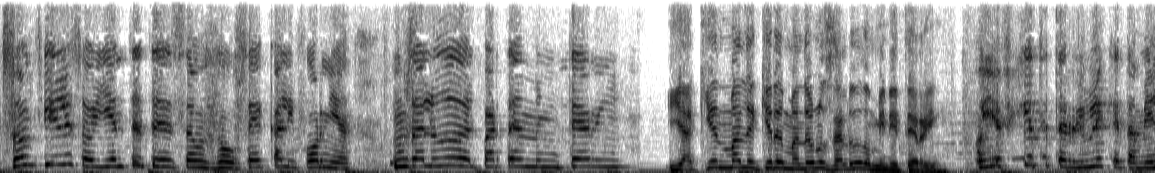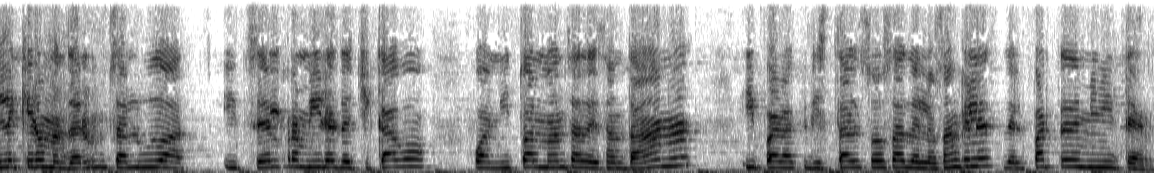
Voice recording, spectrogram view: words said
Son fieles oyentes de San José, California. Un saludo del parte de Mini Terry. ¿Y a quién más le quieres mandar un saludo, Mini Terry? Oye, fíjate terrible que también le quiero mandar un saludo a Itzel Ramírez de Chicago, Juanito Almanza de Santa Ana y para Cristal Sosa de Los Ángeles del parte de Mini Terry.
